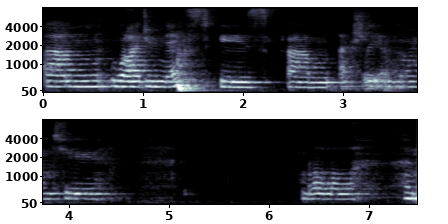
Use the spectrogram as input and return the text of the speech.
Um, what I do next is, um, actually I'm going to, blah, blah, blah. I'm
